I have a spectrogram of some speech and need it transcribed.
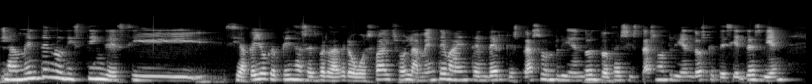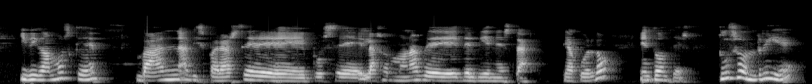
la mente no distingue si, si, aquello que piensas es verdadero o es falso, la mente va a entender que estás sonriendo, entonces si estás sonriendo es que te sientes bien y digamos que van a dispararse pues, eh, las hormonas del bienestar, ¿de acuerdo? Entonces, tú sonríe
